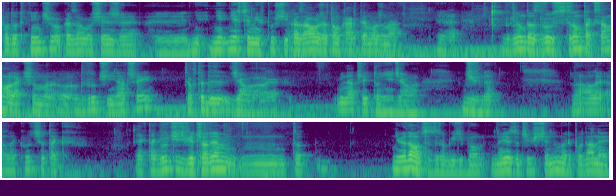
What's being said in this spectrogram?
po dotknięciu okazało się, że y, nie, nie, nie chce mnie wpuścić. Okazało, że tą kartę można, że wygląda z dwóch stron tak samo, ale jak się odwróci inaczej, to wtedy działa, a jak inaczej to nie działa. Dziwne. No ale, ale kurczę, tak jak tak wrócić wieczorem, mm, to nie wiadomo co zrobić, bo no jest oczywiście numer podany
